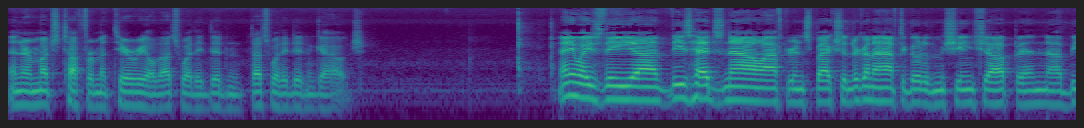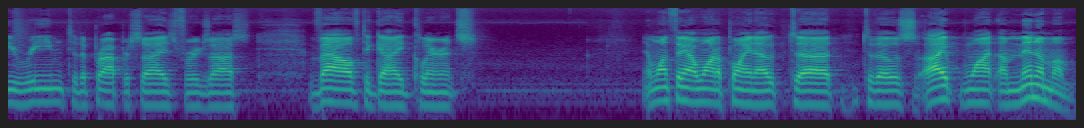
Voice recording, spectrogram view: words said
and they're much tougher material. That's why they didn't. That's why they didn't gouge. Anyways, the uh, these heads now after inspection, they're going to have to go to the machine shop and uh, be reamed to the proper size for exhaust valve to guide clearance. And one thing I want to point out. Uh, to those, I want a minimum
